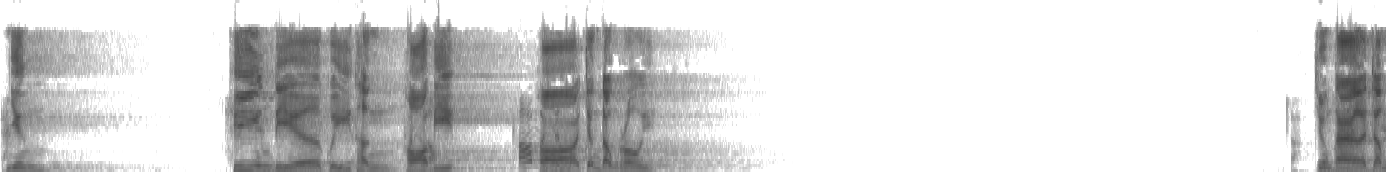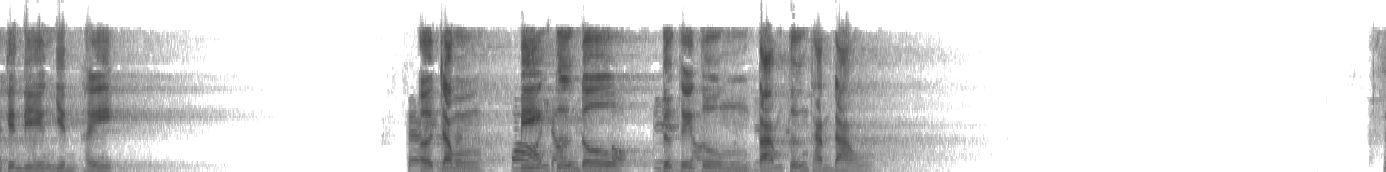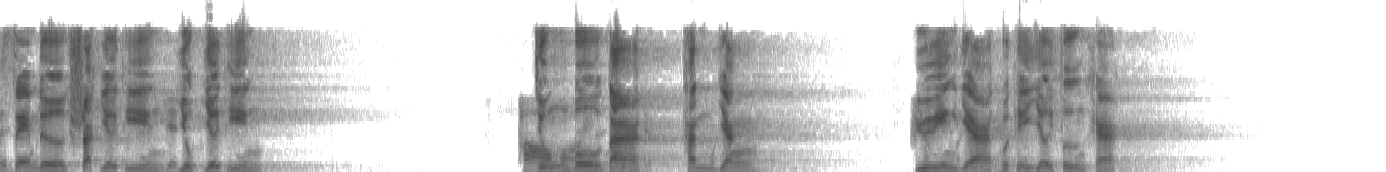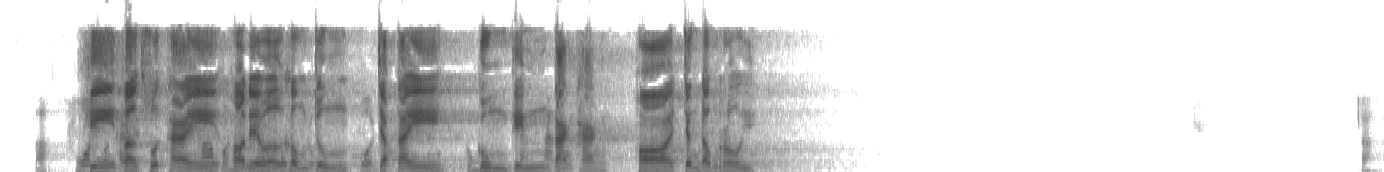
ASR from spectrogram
Nhưng Thiên địa quỷ thần Họ biết. Họ chấn động rồi. Chúng ta ở trong kinh điển nhìn thấy. Ở trong biến tướng độ Đức Thế Tôn tám tướng thành đạo. Xem được sắc giới thiên, dục giới thiên. Chúng Bồ Tát thanh văn, Duyên giá của thế giới phương khác. Khi Phật xuất thai, Họ đều ở không trung chắp tay, cung kính tán thán. Họ chấn động rồi.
